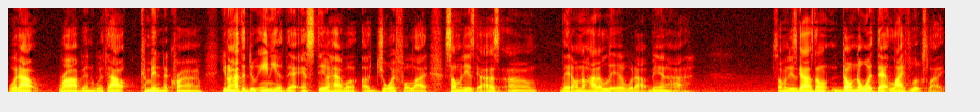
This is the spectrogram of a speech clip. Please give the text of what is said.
without robbing, without committing a crime. You don't have to do any of that and still have a, a joyful life. Some of these guys, um, they don't know how to live without being high. Some of these guys don't don't know what that life looks like.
